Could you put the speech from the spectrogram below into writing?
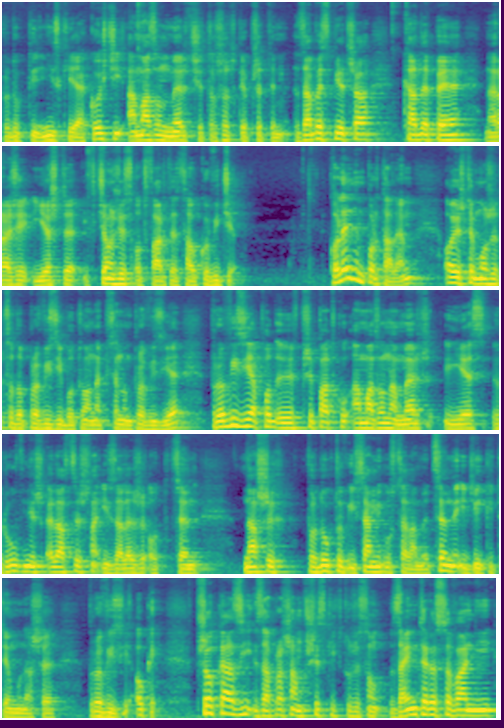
produkty niskiej jakości. Amazon Merch się troszeczkę przed tym zabezpiecza. KDP na razie jeszcze wciąż jest otwarte całkowicie. Kolejnym portalem, o jeszcze może co do prowizji, bo tu mam napisaną prowizję. Prowizja pod, w przypadku Amazona Merch jest również elastyczna i zależy od cen naszych produktów i sami ustalamy ceny i dzięki temu nasze prowizję. Ok. Przy okazji zapraszam wszystkich, którzy są zainteresowani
